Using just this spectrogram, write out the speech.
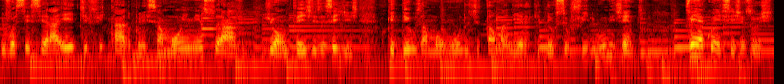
e você será edificado por esse amor imensurável. João 3,16 diz: Porque Deus amou o mundo de tal maneira que deu seu Filho unigênito. Venha conhecer Jesus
